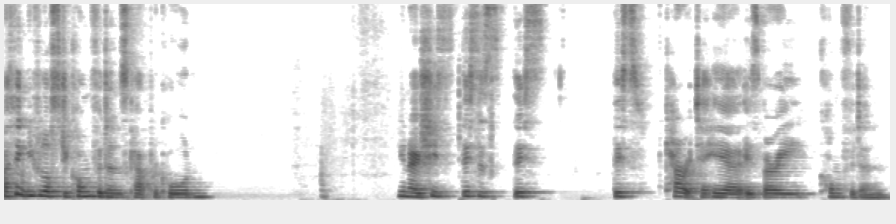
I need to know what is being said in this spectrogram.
I think you've lost your confidence, Capricorn. You know, she's this is this this character here is very confident,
